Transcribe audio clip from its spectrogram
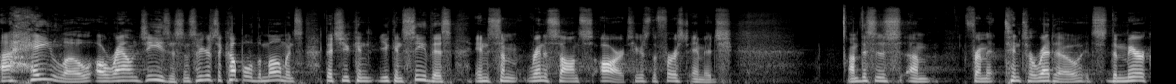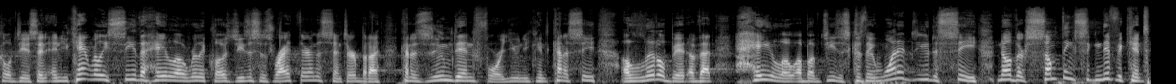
a halo around Jesus. And so here's a couple of the moments that you can, you can see this in some Renaissance art. Here's the first image. Um, this is um, from Tintoretto. It's the miracle of Jesus. And, and, you can't really see the halo really close. Jesus is right there in the center, but I kind of zoomed in for you, and you can kind of see a little bit of that halo above Jesus because they wanted you to see no, there's something significant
